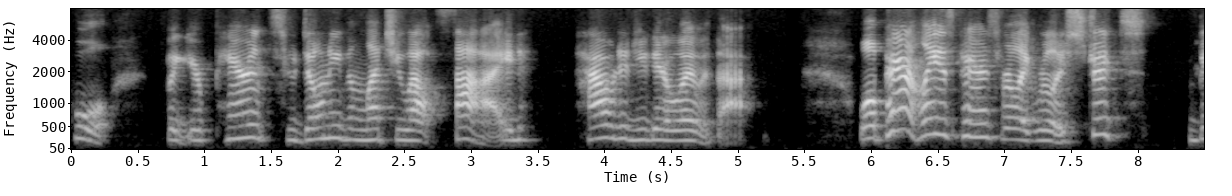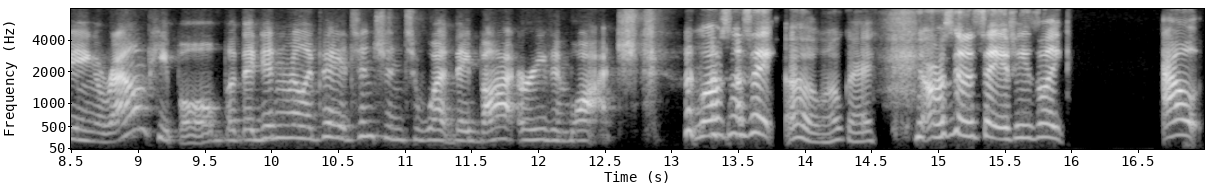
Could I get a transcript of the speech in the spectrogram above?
cool. But your parents who don't even let you outside, how did you get away with that? Well, apparently his parents were like really strict being around people, but they didn't really pay attention to what they bought or even watched. well, I was gonna say, oh, okay. I was gonna say if he's like out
